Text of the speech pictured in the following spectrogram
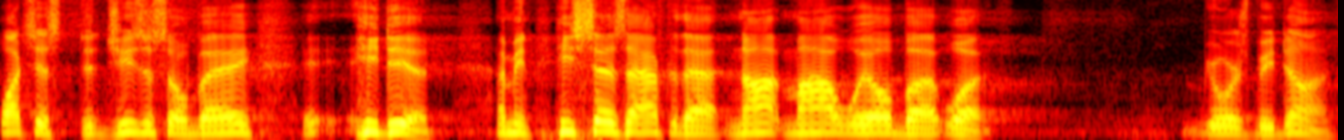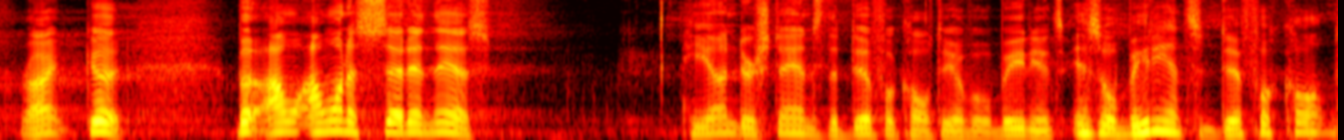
watch this. Did Jesus obey? He did. I mean, he says after that, not my will, but what? Yours be done, right? Good. But I, I want to set in this. He understands the difficulty of obedience. Is obedience difficult?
